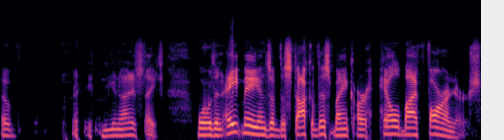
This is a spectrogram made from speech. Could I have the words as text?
of the United States, more than 8 millions of the stock of this bank are held by foreigners.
